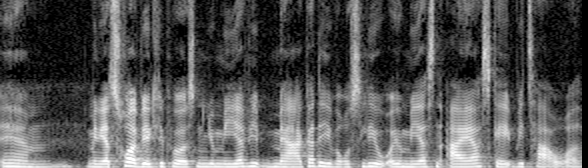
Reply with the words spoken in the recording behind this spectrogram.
Øhm, men jeg tror virkelig på, sådan, jo mere vi mærker det i vores liv, og jo mere sådan ejerskab vi tager over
